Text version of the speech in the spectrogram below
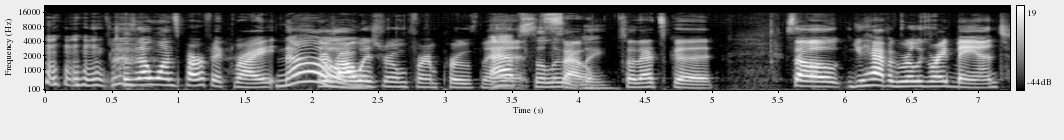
Because no one's perfect, right? No. There's always room for improvement. Absolutely. So, that's good. So you have a really great band.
